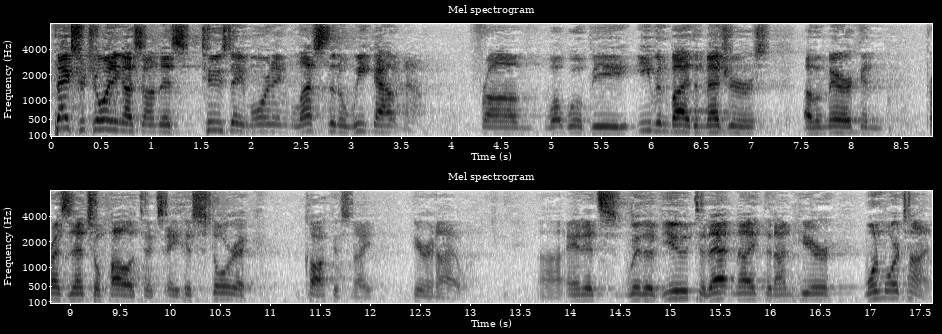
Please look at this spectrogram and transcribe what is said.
Thanks for joining us on this Tuesday morning, less than a week out now from what will be, even by the measures of American presidential politics, a historic caucus night here in Iowa. Uh, and it's with a view to that night that I'm here one more time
